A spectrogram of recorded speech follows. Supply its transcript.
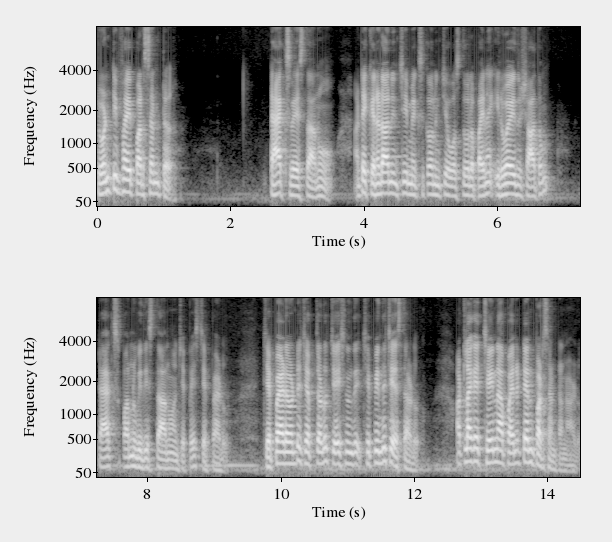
ట్వంటీ ఫైవ్ పర్సెంట్ ట్యాక్స్ వేస్తాను. అంటే కెనడా నుంచి మెక్సికో నుంచి వస్తువులపైన ఇరవై ఐదు శాతం ట్యాక్స్ పన్ను విధిస్తాను అని చెప్పేసి చెప్పాడు. చెప్పాడు అంటే చెప్తాడు చేసినది చెప్పింది చేస్తాడు. అట్లాగే చైనా పైన టెన్ పర్సెంట్ అన్నాడు.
